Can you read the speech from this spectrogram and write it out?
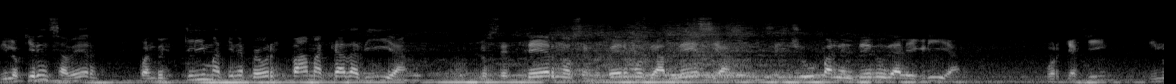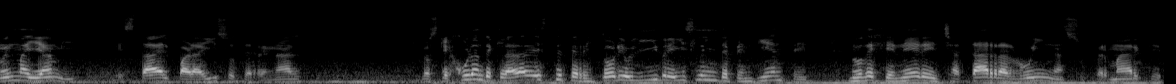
ni lo quieren saber, cuando el clima tiene peor fama cada día. Los eternos enfermos de amnesia se chupan el dedo de alegría, porque aquí, y no en Miami, está el paraíso terrenal. Los que juran declarar este territorio libre, isla independiente, no degenere en chatarra, ruinas, supermarket.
